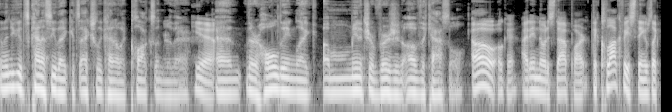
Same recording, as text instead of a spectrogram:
and then you could kind of see like it's actually kind of like clocks under there. Yeah. and they're holding like a miniature version of the castle. Oh, okay. I didn't notice that part. The clock face thing was like,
